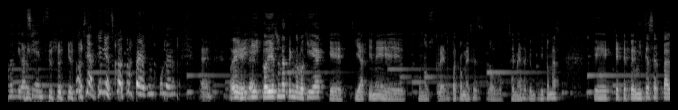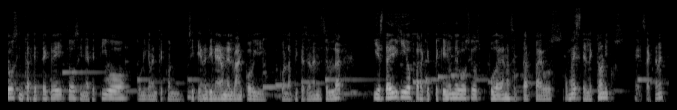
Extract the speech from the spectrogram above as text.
retirar 100. o sea, tenías 4 pesos, culero. Eh, Oye, y CODI es una tecnología que ya tiene unos tres o cuatro meses, o se me hace que un poquito más, eh, que te permite hacer pagos sin tarjeta de crédito, sin efectivo, únicamente con si tienes dinero en el banco y con la aplicación en el celular. Y está dirigido para que pequeños negocios puedan aceptar pagos eh, este. electrónicos. Exactamente.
